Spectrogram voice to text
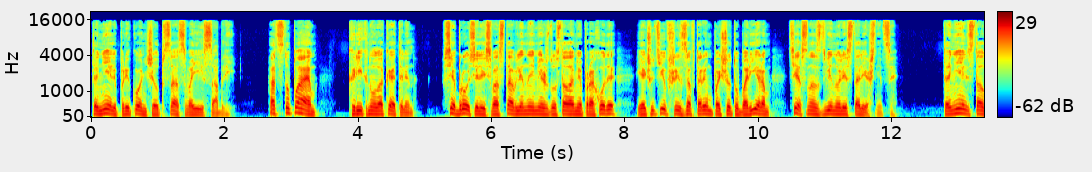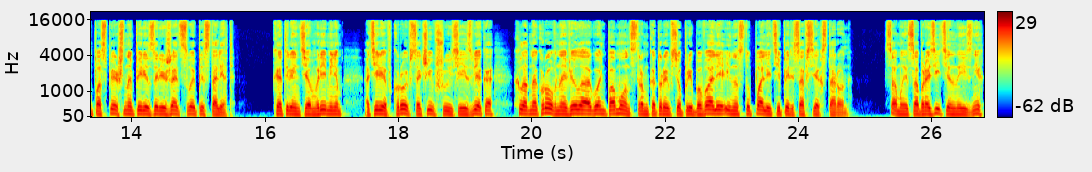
Танель прикончил пса своей саблей. «Отступаем!» — крикнула Кэтлин. Все бросились в оставленные между столами проходы и, очутившись за вторым по счету барьером, тесно сдвинули столешницы. Танель стал поспешно перезаряжать свой пистолет. Кэтлин тем временем, отерев кровь, сочившуюся из века, хладнокровно вела огонь по монстрам, которые все пребывали и наступали теперь со всех сторон. Самые сообразительные из них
